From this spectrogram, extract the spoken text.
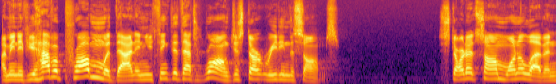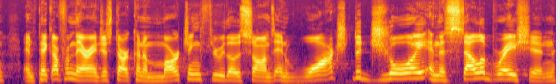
I mean, if you have a problem with that and you think that that's wrong, just start reading the Psalms start at Psalm 111 and pick up from there and just start kind of marching through those Psalms and watch the joy and the celebration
